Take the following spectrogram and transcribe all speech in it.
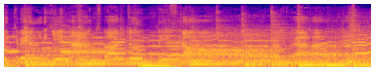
Ik wil geen antwoord op die vragen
